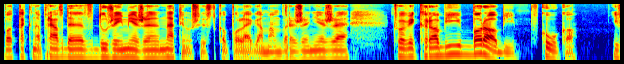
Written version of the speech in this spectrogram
bo tak naprawdę w dużej mierze na tym wszystko polega. Mam wrażenie, że człowiek robi, bo robi w kółko i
